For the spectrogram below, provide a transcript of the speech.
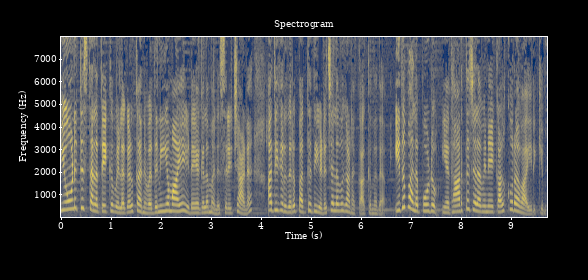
യൂണിറ്റ് സ്ഥലത്തേക്ക് വിളകൾക്ക് അനുവദനീയമായ ഇടയകലം അനുസരിച്ചാണ് അധികൃതർ പദ്ധതിയുടെ ചെലവ് കണക്കാക്കുന്നത്. ഇത് പലപ്പോഴും യഥാർത്ഥ ചെലവിനേക്കാൾ കുറവായിരിക്കും.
